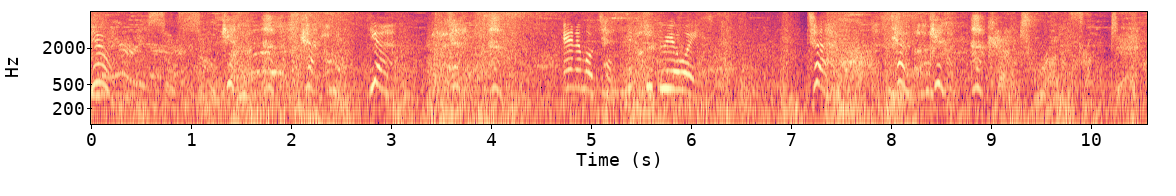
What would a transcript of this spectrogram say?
2. Yeah. Anemo test 6308. Can't run from death.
